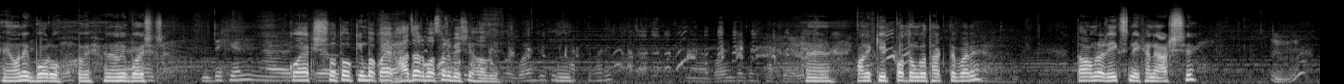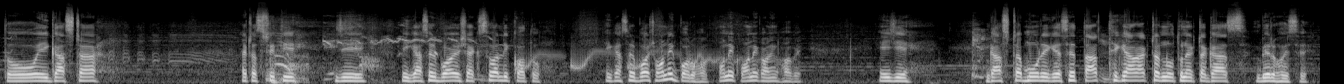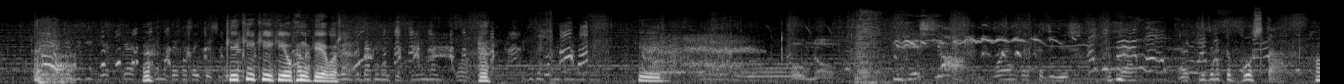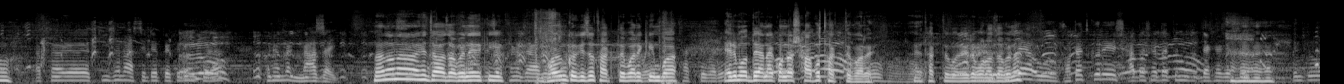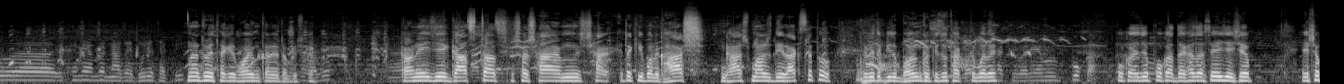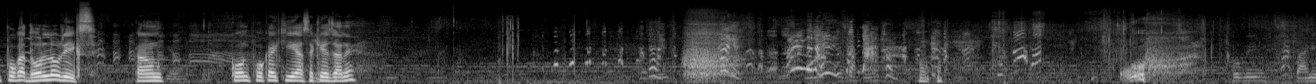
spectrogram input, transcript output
হ্যাঁ অনেক বড় হবে মানে অনেক বয়স। দেখেন কয়েক শত কিংবা কয়েক হাজার বছর বেশি হবে। পারে। হ্যাঁ অনেক কীট পতঙ্গ থাকতে পারে। তাও আমরা রিক্স নিয়ে এখানে আসছি। তো এই গাছটা একটা স্মৃতি যে এই গাছের বয়স অ্যাকচুয়ালি কত? এই গাছের বয়স অনেক বড় হবে অনেক অনেক অনেক হবে। এই যে গাছটা মরে গেছে তার থেকে আর একটা নতুন একটা গাছ বের হয়েছে। হ্যাঁ? কি কি কি কি ওখানে কি আবার? হ্যাঁ। কি? কি যেন একটা বস্তা। আপনার কি যেন আছে এটা প্যাকেটিং করা। ওখানে আমরা না যাই। না না না যাওয়া যাবে না। কি ভয়ঙ্কর কিছু থাকতে পারে কিংবা এর মধ্যে অ্যানাকোন্ডা সাপও থাকতে পারে। হ্যাঁ থাকতে পারে এটা বলা যাবে না? হঠাৎ করে সাদা সাদা কিন্তু দেখা গেছে। কিন্তু এখানে আমরা না যাই দূরে থাকি। না দূরে থাকে ভয়ঙ্কর এটা বিষয়। কারণ এই যে গাছটা এটা কি বলে, ঘাস? ঘাস মাস দিয়ে রাখছে তো ভিতরে কিছু ভয়ঙ্কর কিছু থাকতে পারে। পোকা পোকা এই যে পোকা দেখা যাচ্ছে, এই যে এসব এসব পোকা ধরলেও রিক্স কারণ কোন পোকায় কি আছে কে জানে?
